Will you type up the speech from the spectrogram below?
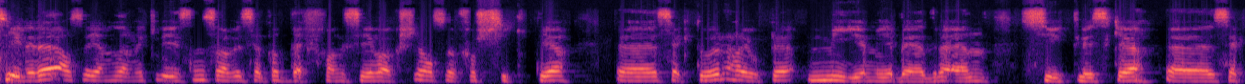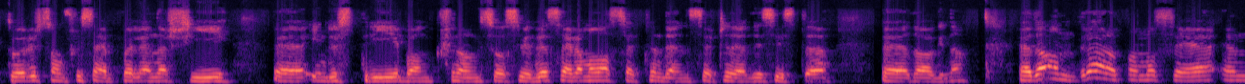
Tidligere, altså gjennom denne krisen, så har vi sett at defensive aksjer, altså forsiktige sektorer, har gjort det mye mye bedre enn sykliske sektorer, som f.eks. energi, industri, bank, finans osv. Selv om man har sett tendenser til det de siste dagene. Det andre er at man må se en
